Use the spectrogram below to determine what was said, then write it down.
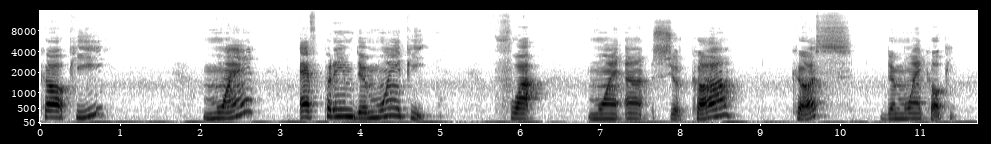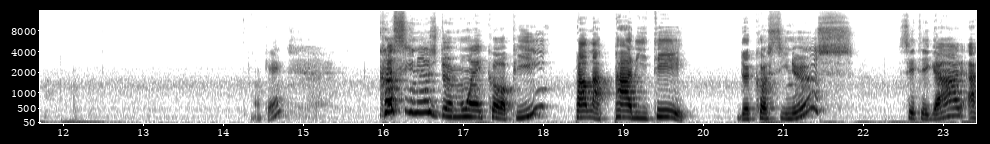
k pi moins f' de moins pi fois moins 1 sur k cos de moins pi. OK? Cosinus de moins pi, par la parité de cosinus, c'est égal à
